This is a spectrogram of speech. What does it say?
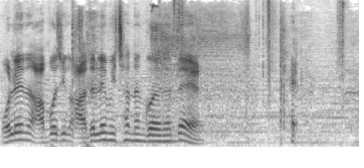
원래는 아버지가 아들내미 찾는 거였는데 해,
